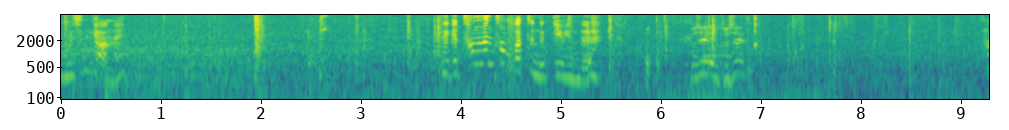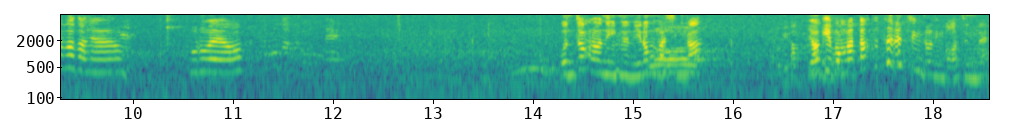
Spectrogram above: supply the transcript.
너무 신기하네. 되게 창문청 같은 느낌인데 조심 조심. 차가 다녀요. 도로예요. 원정 러닝은 이런 맛인가? 여기 뭔가 딱 스트레칭 존인 것 같은데?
